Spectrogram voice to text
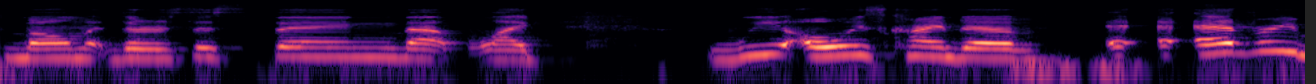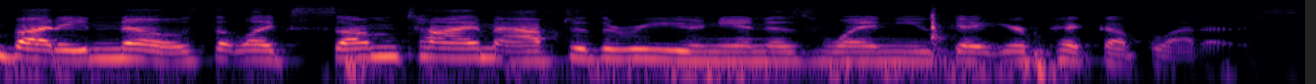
moment, there's this thing that like we always kind of everybody knows that like sometime after the reunion is when you get your pickup letters.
